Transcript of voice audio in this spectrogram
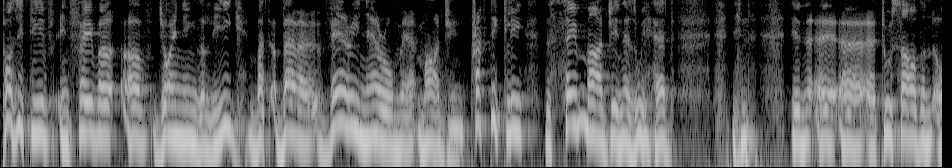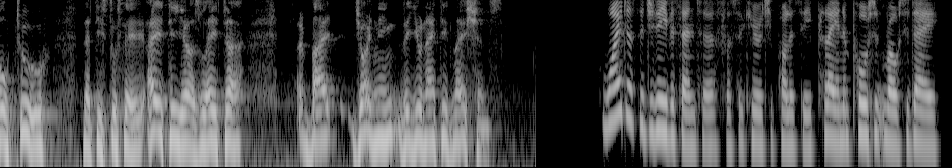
positive in favor of joining the league, but a very, narrow margin, practically the same margin as we had in, in uh, uh, 2002, that is to say, 80 years later, by joining the United Nations. Why does the Geneva Centre for Security Policy play an important role today?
